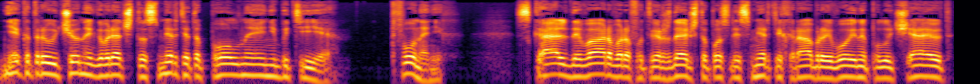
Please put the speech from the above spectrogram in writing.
«Некоторые ученые говорят, что смерть — это полное небытие. Тфу на них. Скальды варваров утверждают, что после смерти храбрые воины получают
